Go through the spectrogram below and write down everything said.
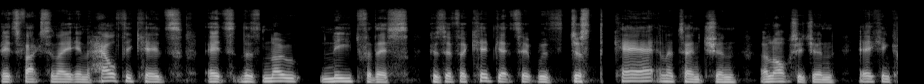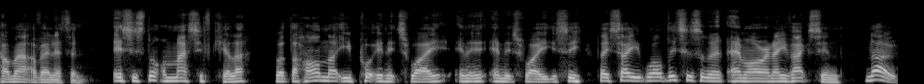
it's vaccinating healthy kids it's there's no need for this because if a kid gets it with just care and attention and oxygen, it can come out of anything. This is not a massive killer, but the harm that you put in its way, in, in its way, you see, they say, well, this isn't an mRNA vaccine. No,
